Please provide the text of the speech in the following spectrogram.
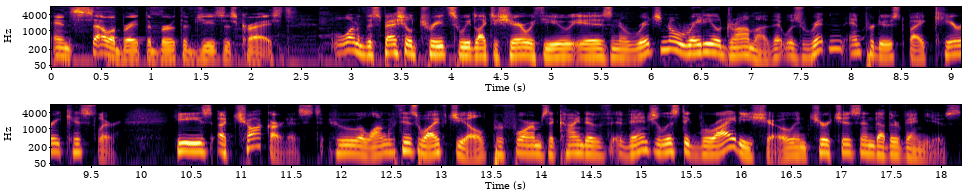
and celebrate the birth of Jesus Christ. One of the special treats we'd like to share with you is an original radio drama that was written and produced by Kerry Kistler. He's a chalk artist who, along with his wife Jill, performs a kind of evangelistic variety show in churches and other venues.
